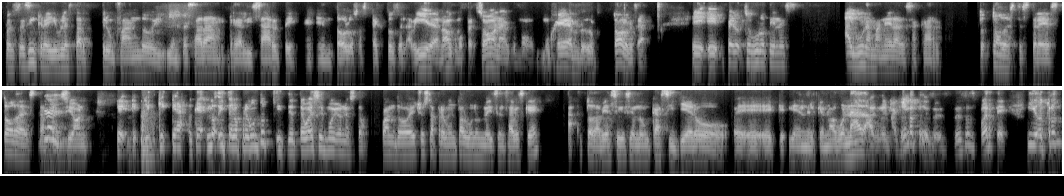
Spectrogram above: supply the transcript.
pues es increíble estar triunfando y, y empezar a realizarte en, en, todos los aspectos de la vida, ¿no? Como persona, como mujer, lo, todo lo que sea. Eh, eh, pero seguro tienes alguna manera de sacar todo este estrés, toda esta presión. Que, que, que, no, y te lo pregunto, y te, te, voy a decir muy honesto, cuando he hecho esta pregunta, algunos me dicen, ¿sabes qué? Ah, todavía sigue siendo un casillero eh, en el que no hago nada. Imagínate, eso, eso, es fuerte. Y otros,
